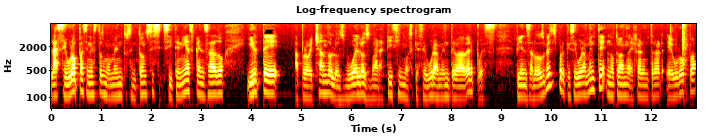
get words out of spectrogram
las Europas en estos momentos. Entonces, si tenías pensado irte aprovechando los vuelos baratísimos que seguramente va a haber, pues piénsalo dos veces porque seguramente no te van a dejar entrar Europa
